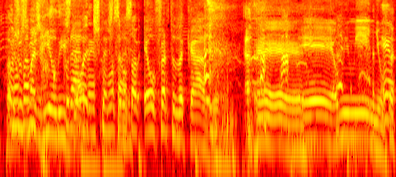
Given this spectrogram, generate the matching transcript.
não talvez fosse vamos mais realista. recuperar desta desculpa, você não sabe, é a oferta da casa. É, é, é. É, é um miminho. É,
